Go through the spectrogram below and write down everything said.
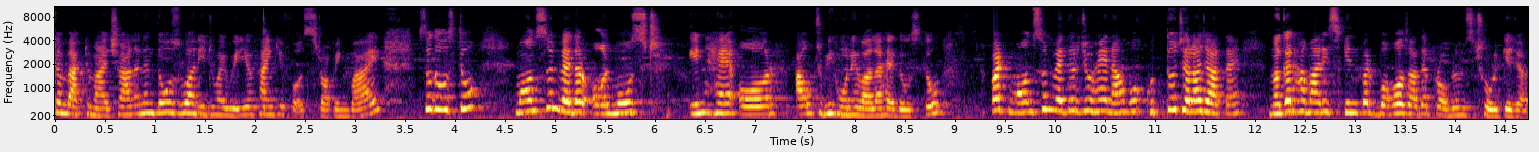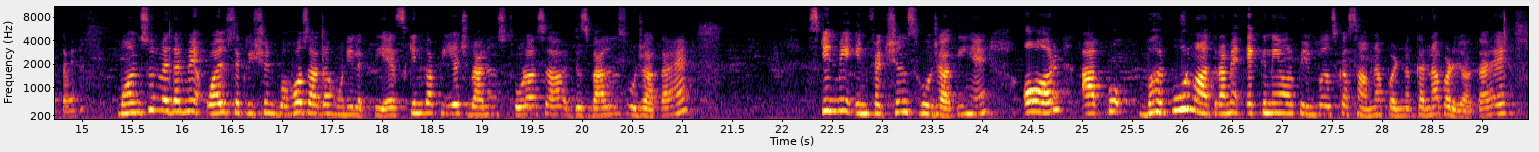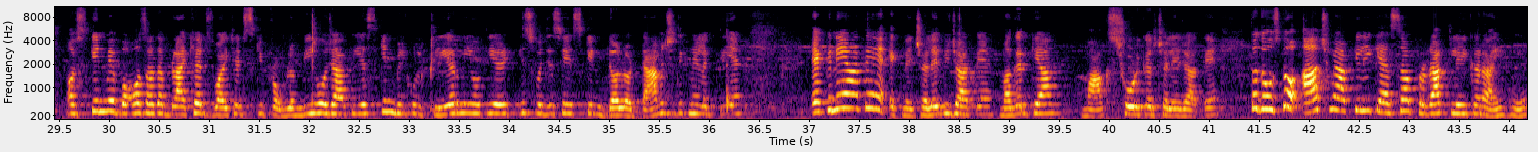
welcome back to my channel. And those who are new to my video, thank you for stopping by. दोस्तों monsoon weather almost in है और out भी होने वाला है दोस्तों. बट मानसून वेदर जो है ना, वो खुद तो चला जाता है, मगर हमारी स्किन पर बहुत ज़्यादा प्रॉब्लम्स छोड़ के जाता है. मानसून वेदर में ऑयल सेक्रेशन बहुत ज़्यादा होने लगती है. स्किन का पीएच बैलेंस थोड़ा सा डिसबैलेंस हो जाता है. स्किन में इन्फेक्शंस हो जाती हैं और आपको भरपूर मात्रा में एक्ने और पिंपल्स का सामना पड़ना, करना पड़ जाता है। और स्किन में बहुत ज़्यादा ब्लैक हेड्स व्हाइट हेड्स की प्रॉब्लम भी हो जाती है। स्किन बिल्कुल क्लियर नहीं होती है। इस वजह से स्किन डल और डैमेज दिखने लगती है। एक्ने आते हैं एक्ने चले भी जाते हैं। मगर क्या? मार्क्स छोड़कर चले जाते हैं। तो दोस्तों, आज मैं आपके लिए एक ऐसा प्रोडक्ट लेकर आई हूँ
